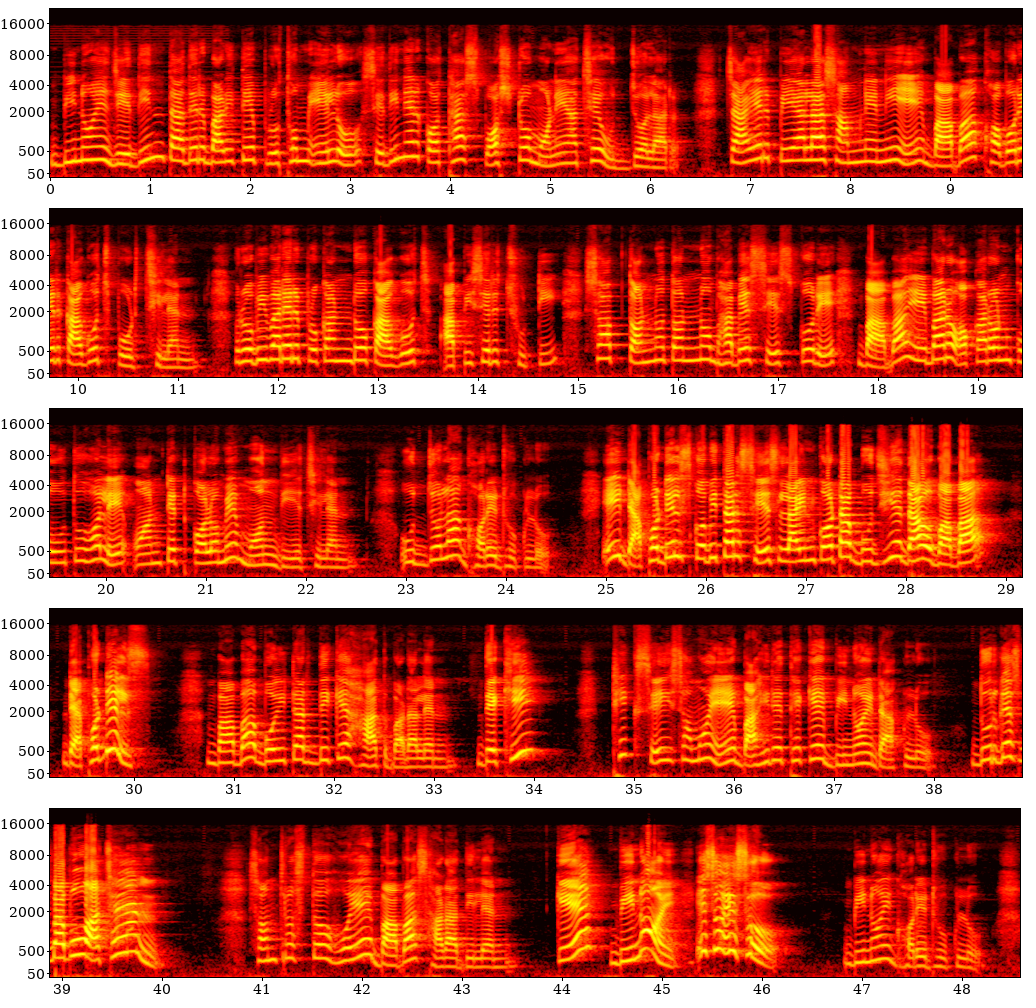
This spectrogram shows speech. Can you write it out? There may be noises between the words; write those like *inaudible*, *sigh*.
বিনয় যেদিন তাদের বাড়িতে প্রথম এলো, সেদিনের কথা স্পষ্ট মনে আছে উজ্জ্বলার। চায়ের পেয়ালা সামনে নিয়ে বাবা খবরের কাগজ পড়ছিলেন। রবিবারের প্রকাণ্ড কাগজ, আপিসের ছুটি, সব তন্ন তন্নভাবে শেষ করে বাবা এবার অকারণ কৌতূহলে ওয়ান্টেড কলমে মন দিয়েছিলেন। উজ্জ্বলা ঘরে ঢুকল। এই ড্যাফোডিলস কবিতার শেষ লাইন কটা বুঝিয়ে দাও বাবা। ড্যাফোডিলস। বাবা বইটার দিকে হাত বাড়ালেন। দেখি, ঠিক সেই সময়ে বাহিরে থেকে বিনয় ডাকল দুর্গেশ বাবু আছেন? সন্ত্রস্ত হয়ে বাবা সাড়া দিলেন, কে? বিনয়? এসো এসো। বিনয় ঘরে ঢুকল।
